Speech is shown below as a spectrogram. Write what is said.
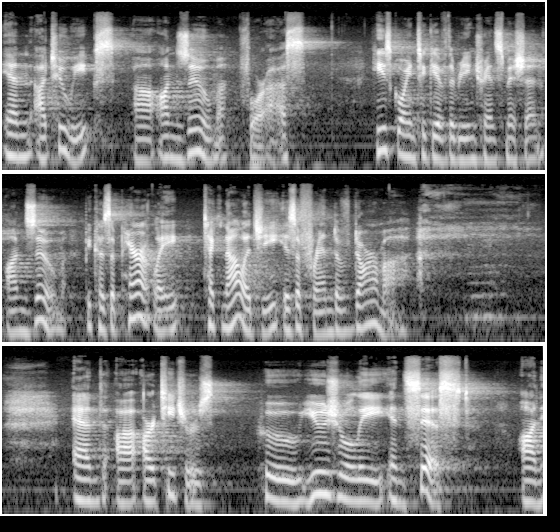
in uh, two weeks uh, on Zoom for us, he's going to give the reading transmission on Zoom because apparently technology is a friend of Dharma. and uh, our teachers who usually insist on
